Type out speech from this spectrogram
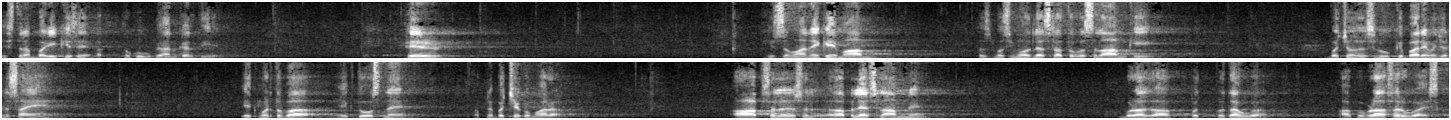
اس طرح باریکی سے حقوق بیان کر دیے۔ پھر اس زمانے کے امام مسیم علیہ السلۃ والسلام کی بچوں سے سلوک کے بارے میں جو نسائیں ہیں، ایک مرتبہ ایک دوست نے اپنے بچے کو مارا۔ آپ صلی اللہ علیہ آپ علیہ السلام نے بڑا آپ کو پتہ ہوا، آپ کو بڑا اثر ہوا اس کا۔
